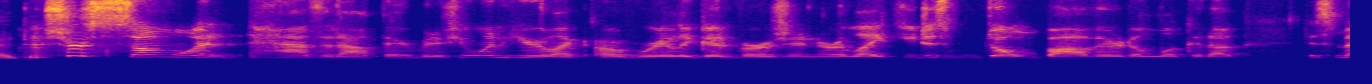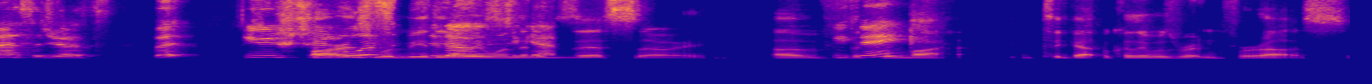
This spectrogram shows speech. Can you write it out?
I do. I'm sure someone has it out there, but if you want to hear like a really good version or like you just don't bother to look it up, just message us. But you should Ours listen would be to the only one that exists, though, of You the think? together because it was written for us.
